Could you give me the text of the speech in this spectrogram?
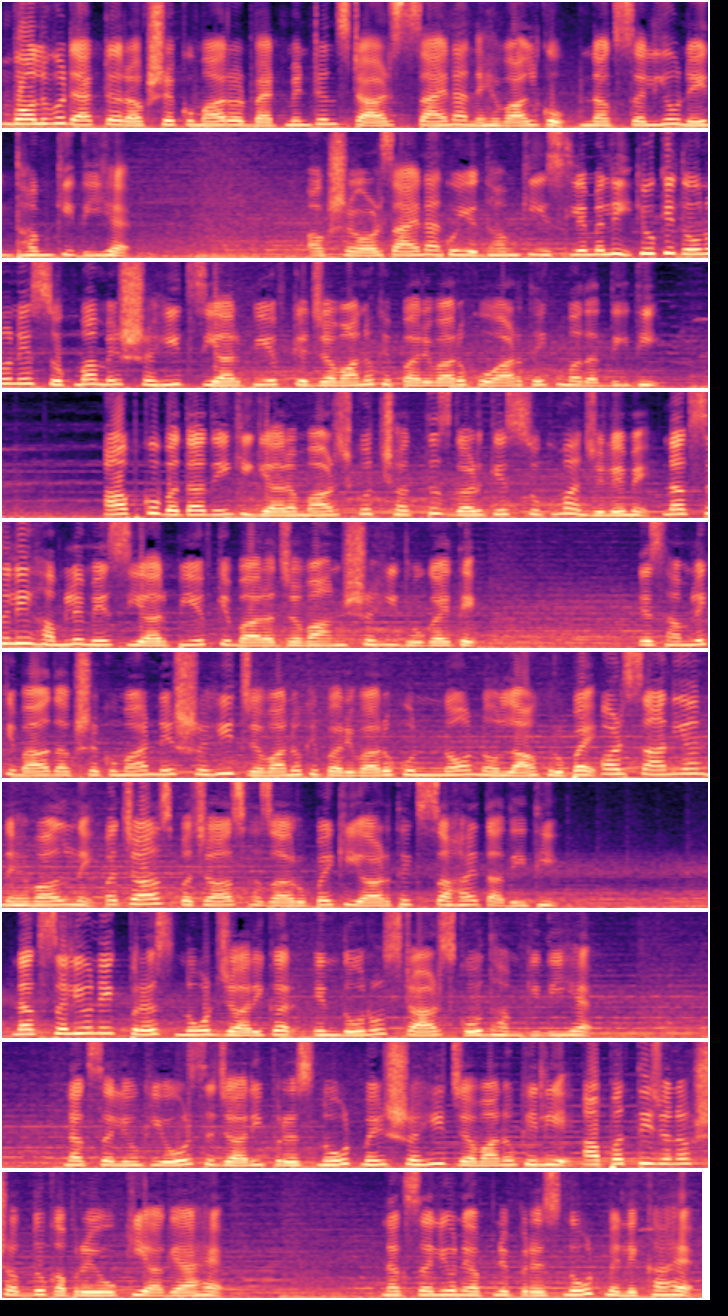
Bollywood actor Akshay Kumar और badminton star Saina Nehwal को नक्सलियों ने धमकी दी है। अक्षय और साइना को ये धमकी इसलिए मिली क्योंकि दोनों ने सुकमा में शहीद सीआरपीएफ के जवानों के परिवारों को आर्थिक मदद दी थी। आपको बता दें कि 11 मार्च को छत्तीसगढ़ के सुकमा ज़िले में नक्सली हमले में सीआरपीएफ के 12 जवान शहीद हो गए थे। इस हमले के बाद अक्षय कुमार ने शहीद जवानों के परिवारों को 9-9 लाख रुपए और सानिया नेहवाल ने 50-50 हज़ार रुपए की आर्थिक सहायता दी थी। नक्सलियों ने एक प्रेस नोट जारी कर इन दोनों स्टार्स को धमकी दी है। नक्सलियों की ओर से जारी प्रेस नोट में शहीद जवानों के लिए आपत्तिजनक शब्दों का प्रयोग किया गया है। नक्सलियों ने अपने प्रेस नोट में लिखा है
